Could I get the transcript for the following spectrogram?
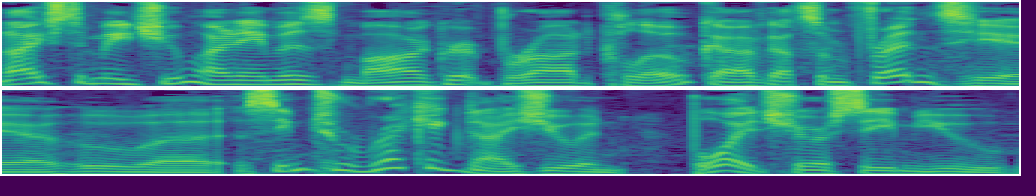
nice to meet you. My name is Margaret Broadcloak. I've got some friends here who uh, seem to recognize you, and boy, it sure seem you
